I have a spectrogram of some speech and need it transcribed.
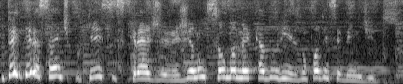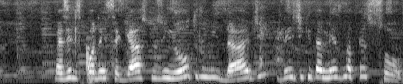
Então é interessante, porque esses créditos de energia não são uma mercadoria, eles não podem ser vendidos. Mas eles podem ser gastos em outra unidade, desde que da mesma pessoa.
